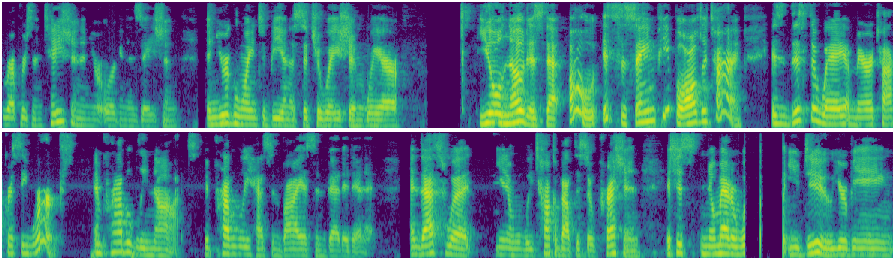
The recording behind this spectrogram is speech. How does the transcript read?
representation in your organization, then you're going to be in a situation where you'll notice that, oh, it's the same people all the time. Is this the way a meritocracy works? And probably not. It probably has some bias embedded in it. And that's what, you know, when we talk about this oppression, it's just no matter what you do, you're being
